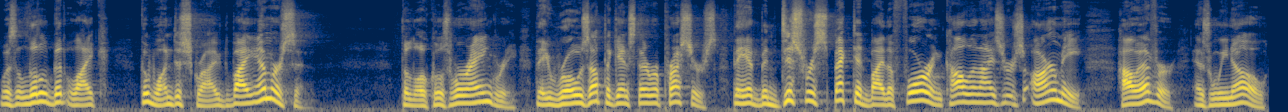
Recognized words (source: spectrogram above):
was a little bit like the one described by Emerson. The locals were angry. They rose up against their oppressors. They had been disrespected by the foreign colonizers' army. However, as we know,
